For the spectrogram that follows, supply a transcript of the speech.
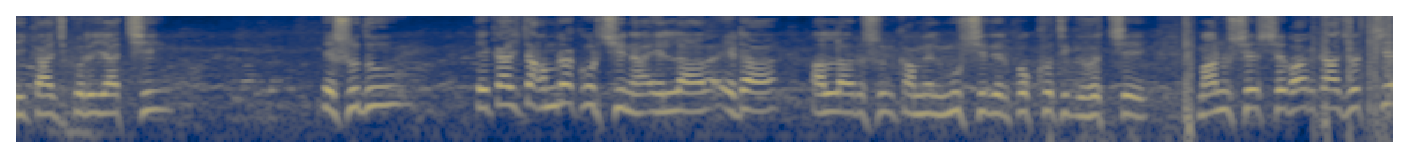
এই কাজ করে যাচ্ছি। এ শুধু এ কাজটা আমরা করছি না এল্লা এটা আল্লাহ রসুল কামেল মুর্শিদের পক্ষ থেকে হচ্ছে। মানুষের সেবার কাজ হচ্ছে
